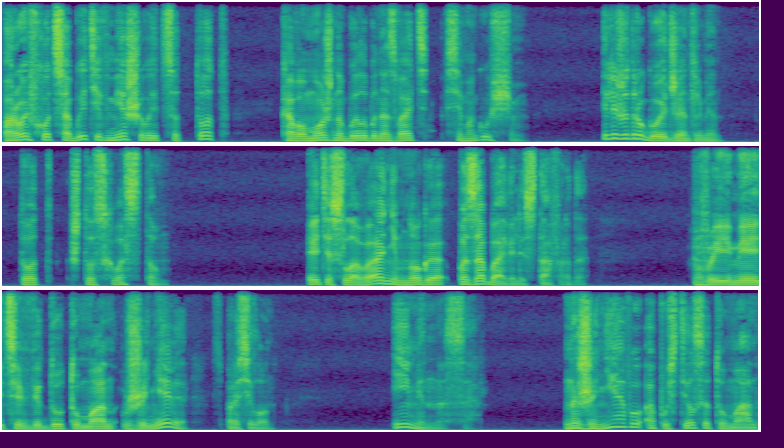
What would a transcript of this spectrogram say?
Порой в ход событий вмешивается тот, кого можно было бы назвать всемогущим, или же другой джентльмен, тот, что с хвостом. Эти слова немного позабавили Стаффорда. «Вы имеете в виду туман в Женеве?» — спросил он. «Именно, сэр. На Женеву опустился туман,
